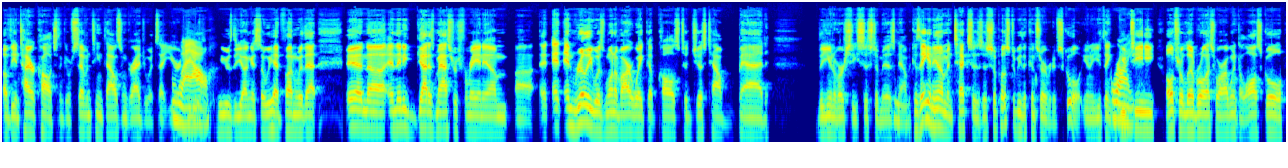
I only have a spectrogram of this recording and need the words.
of the entire college. I think there were 17,000 graduates that year. Wow. He was, he was, the youngest. So we had fun with that. And, uh, and then he got his master's from A&M, uh, and, and really was one of our wake up calls to just how bad – the university system is now mm. because a&m in texas is supposed to be the conservative school you know you think right. ut ultra liberal that's where i went to law school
